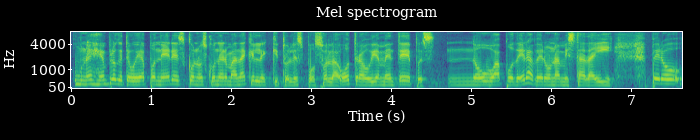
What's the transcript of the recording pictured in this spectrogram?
un ejemplo que te voy a poner es conozco una hermana que le quitó el esposo a la otra. Obviamente, pues no va a poder haber una amistad ahí. Pero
